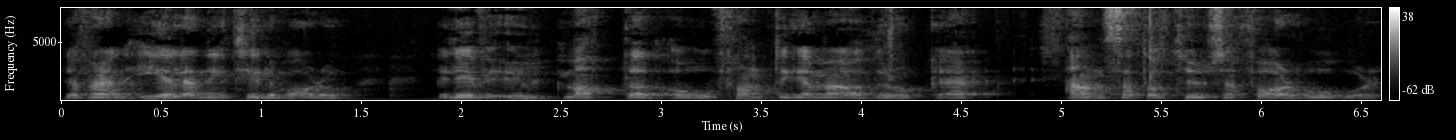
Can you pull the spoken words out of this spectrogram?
Jag får en eländig tillvaro. Jag lever utmattad av ofantliga mödor och är ansatt av tusen farhågor.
